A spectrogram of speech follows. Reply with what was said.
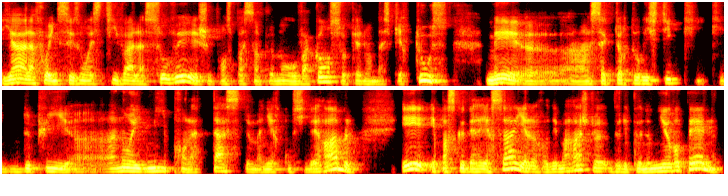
il y a à la fois une saison estivale à sauver, et je ne pense pas simplement aux vacances auxquelles on aspire tous, mais euh, à un secteur touristique qui, depuis un, an et demi prend la tasse de manière considérable, et, parce que derrière ça, il y a le redémarrage de, l'économie européenne.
